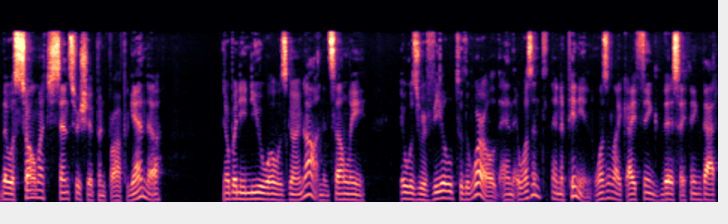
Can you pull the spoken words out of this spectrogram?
there was so much censorship and propaganda, nobody knew what was going on, and suddenly it was revealed to the world. And it wasn't an opinion. It wasn't like I think this, I think that.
